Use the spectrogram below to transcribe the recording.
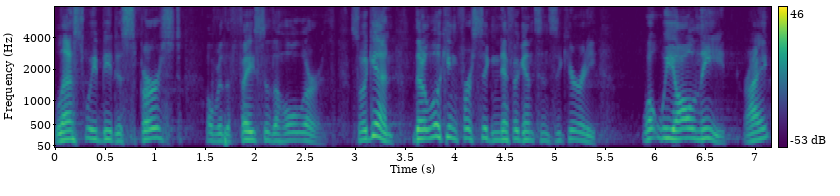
lest we be dispersed over the face of the whole earth. So again, they're looking for significance and security. What we all need, right?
